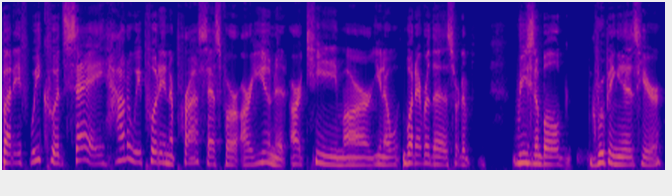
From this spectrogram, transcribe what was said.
But if we could say, how do we put in a process for our unit, our team, our, you know, whatever the sort of reasonable grouping is here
